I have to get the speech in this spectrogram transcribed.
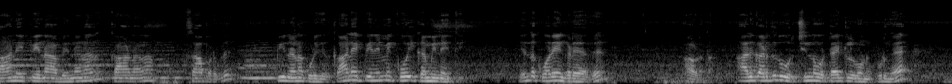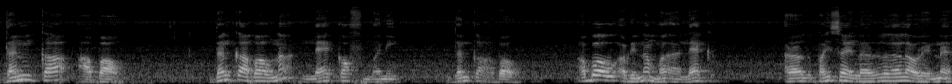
கானே பீனா அப்படின்னா காணானா சாப்பிட்றது பீனானா குடிக்கிறது. கானே பீனையுமே கோய் கம்மி நைத்தி எந்த குறையும் கிடையாது. அவ்வளோதான் அதுக்கு அடுத்தது ஒரு சின்ன ஒரு டைட்டில் ஒன்று கொடுங்க தன்கா அபாவ். தன்கா அபாவ்னா லேக் ஆஃப் மணி தன்கா அபாவ். அபாவ் அப்படின்னா ம லேக் அதாவது பைசா இல்லாததால் அவர் என்ன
